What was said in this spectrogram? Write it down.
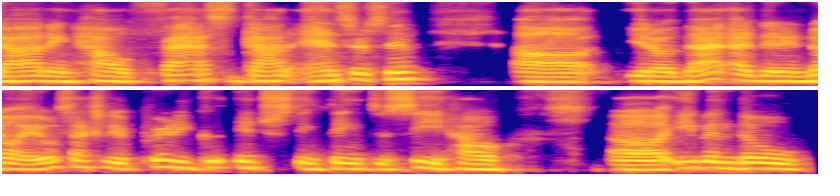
God and how fast God answers him, uh, you know, that I didn't know. It was actually a pretty good, interesting thing to see how, uh, even though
